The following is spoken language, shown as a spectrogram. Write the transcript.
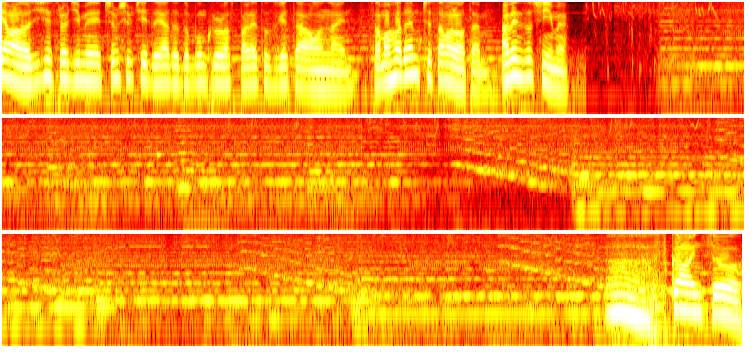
Siemano, dzisiaj sprawdzimy czym szybciej dojadę do bunkru Los Paletos z GTA Online. Samochodem czy samolotem? A więc zacznijmy. W końcu!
